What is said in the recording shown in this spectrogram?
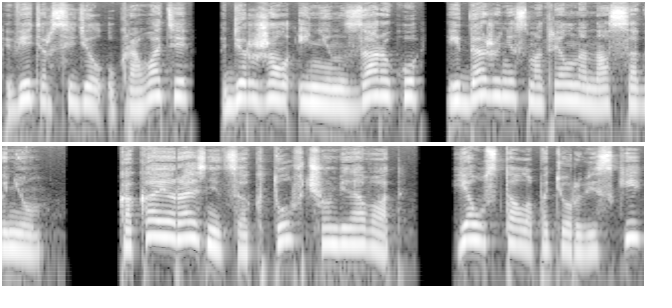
Ветер сидел у кровати, держал Инин за руку и даже не смотрел на нас с огнем. Какая разница, кто в чем виноват? Я устало потер виски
